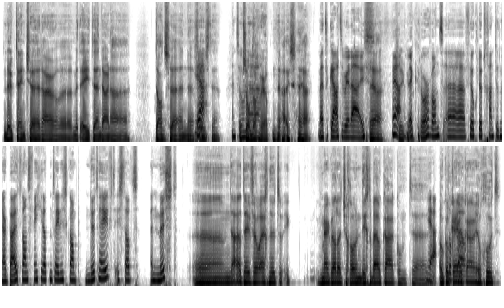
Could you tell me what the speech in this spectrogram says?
Een leuk tentje daar met eten en daarna dansen en Ja. feesten. En toen op zondag eh, weer op naar huis. ja, met de kater weer naar huis. ja, Ja, zeker. lekker hoor. Want eh, veel clubs gaan natuurlijk naar het buitenland. Vind je dat een trainingskamp nut heeft? Is dat een must? Ehm, nou, het heeft wel echt nut. Ik, ik merk wel dat je gewoon dichter bij elkaar komt. eh, Ja, ook al toch ken je wel. elkaar heel goed.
